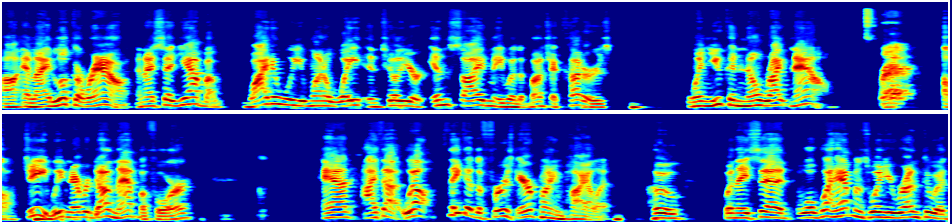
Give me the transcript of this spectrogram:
Uh, and I look around and I said, Yeah, but why do we want to wait until you're inside me with a bunch of cutters when you can know right now? Right. Oh, gee, we've never done that before. And I thought, well, think of the first airplane pilot who, when they said, well, what happens when you run through a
